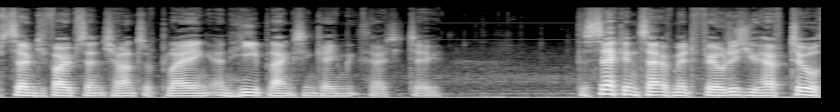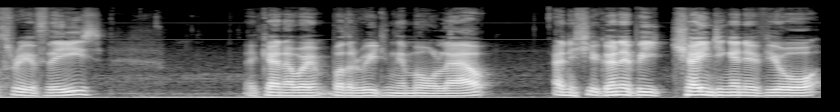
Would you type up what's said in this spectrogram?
75% chance of playing, and he blanks in game week 32. The second set of midfielders, you have two or three of these. Again, I won't bother reading them all out. And if you're going to be changing any of your...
